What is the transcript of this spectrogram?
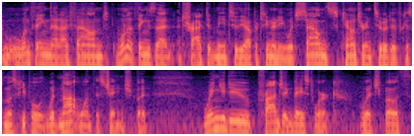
one thing that I found, one of the things that attracted me to the opportunity, which sounds counterintuitive because most people would not want this change, but when you do project based work, which both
